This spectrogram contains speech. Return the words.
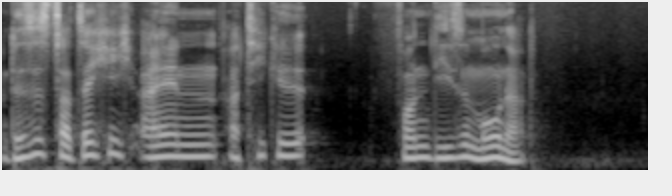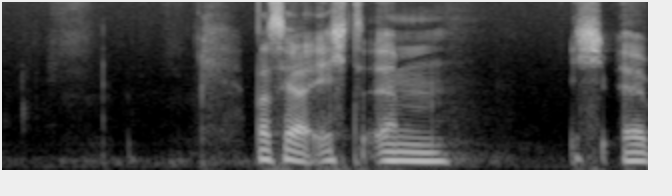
Und das ist tatsächlich ein Artikel von diesem Monat. Was ja echt, ähm, ich, äh,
